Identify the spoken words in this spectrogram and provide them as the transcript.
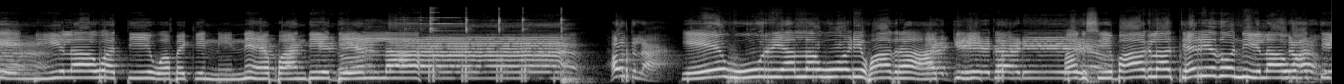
ಏ ನೀಲಾವತಿ ಒಬಕಿ ನಿನ್ನೆ ಬಂದಿದ್ದಿಲ್ಲ. ಹೌದಲ್ಲ? ಏ ಊರೆಲ್ಲ ಓಡಿ ಹೋದ್ರ ಅಕ್ಕಿ ಕಡಿ. ಅಗಸಿ ಬಾಗ್ಲ ತೆರೆದು ನೀಲಾವತಿ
